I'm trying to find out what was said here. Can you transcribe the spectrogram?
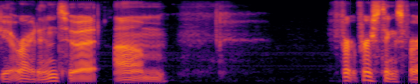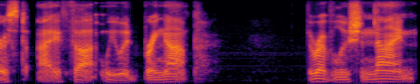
get right into it. Um, for, first things first, I thought we would bring up the Revolution Nine.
